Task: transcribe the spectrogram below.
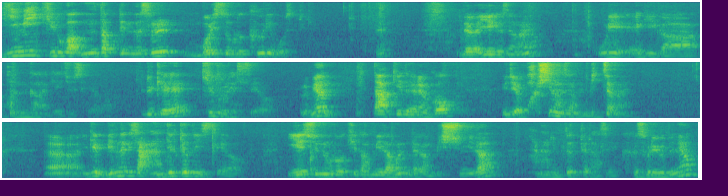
이미 기도가 응답된 것을 머릿속으로 그려보세요. 네? 내가 얘기하잖아요. 우리 아기가 건강하게 해주세요. 이렇게 기도를 했어요. 그러면 딱 기도해놓고 이제 확신하잖아요. 믿잖아요. 어, 이게 믿는 게 잘 안 될 때도 있어요. 예수님으로 기도합니다 하면 내가 믿습니다. 하나님 뜻대로 하세요. 그 소리거든요.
